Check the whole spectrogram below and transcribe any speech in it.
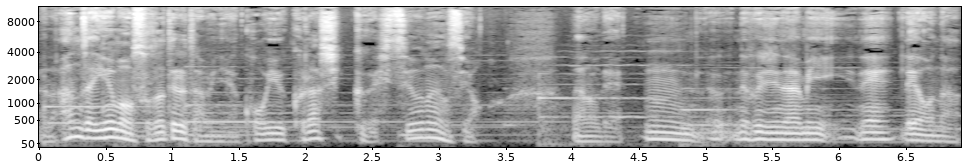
あの安西優真を育てるためにはこういうクラシックが必要なんですよ。なので、うん、で藤波ねレオナ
